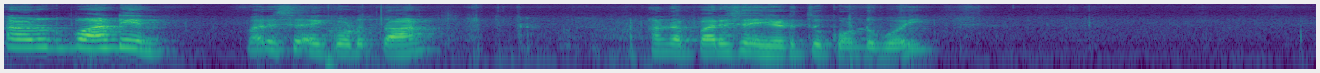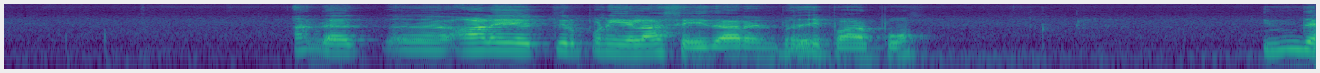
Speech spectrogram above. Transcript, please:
அவருக்கு பாண்டியன் பரிசை கொடுத்தான். அந்த பரிசை எடுத்து கொண்டு போய் அந்த ஆலய திருப்பணியெல்லாம் செய்தார் என்பதை பார்ப்போம். இந்த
